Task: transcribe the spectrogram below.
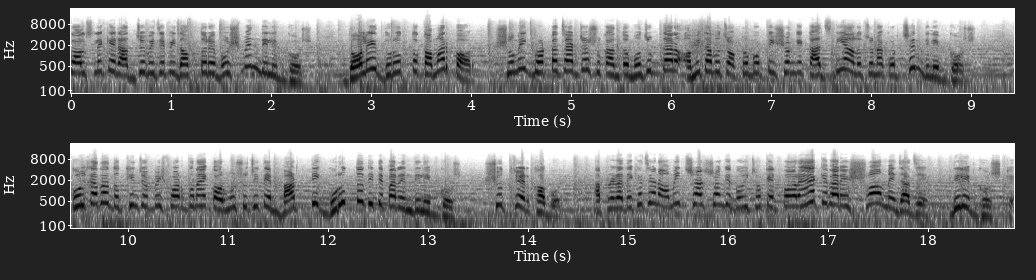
সল্টলেকে রাজ্য বিজেপি দপ্তরে বসবেন দিলীপ ঘোষ। দলের দূরত্ব কমার পর শ্রমিক ভট্টাচার্য, সুকান্ত মজুমদার, অমিতাভ চক্রবর্তীর সঙ্গে কাজ নিয়ে আলোচনা করছেন দিলীপ ঘোষ। কলকাতা দক্ষিণ চব্বিশ পরগনায় কর্মসূচিতে বাড়তি গুরুত্ব দিতে পারেন দিলীপ ঘোষ। সূত্রের খবর, আপনারা দেখেছেন অমিত শাহর সঙ্গে বৈঠকের পর একেবারে স্বমেজাজে দিলীপ ঘোষকে।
